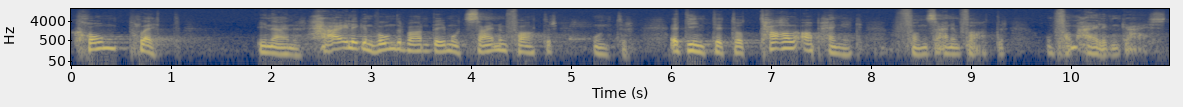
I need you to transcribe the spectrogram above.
komplett in einer heiligen, wunderbaren Demut seinem Vater unter. Er diente total abhängig von seinem Vater und vom Heiligen Geist.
